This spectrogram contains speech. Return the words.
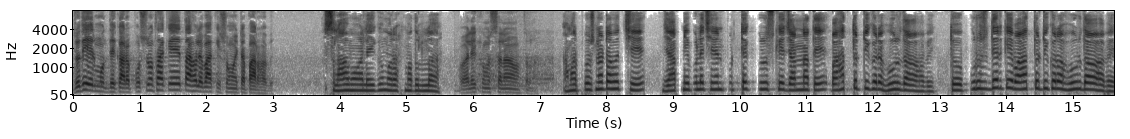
যদি এর মধ্যে কারও প্রশ্ন থাকে তাহলে বাকি সময়টা পার হবে। আসসালামু আলাইকুম রহমতুল্লাহ। ওয়ালাইকুম আসসালাম আমার প্রশ্নটা হচ্ছে যে আপনি বলেছিলেন প্রত্যেক পুরুষকে জান্নাতে বাহাত্তরটি করে হুর দেওয়া হবে। তো পুরুষদেরকে বাহাত্তরটি করে হুর দেওয়া হবে।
